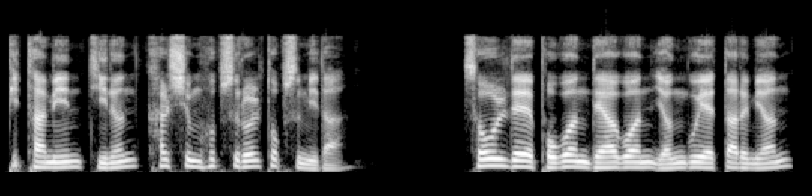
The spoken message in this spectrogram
비타민 D는 칼슘 흡수를 돕습니다. 서울대 보건대학원 연구에 따르면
